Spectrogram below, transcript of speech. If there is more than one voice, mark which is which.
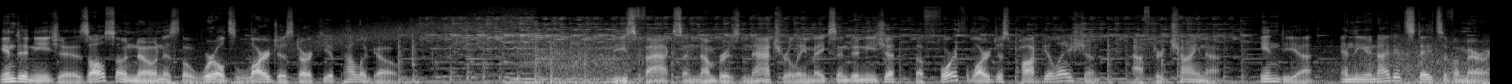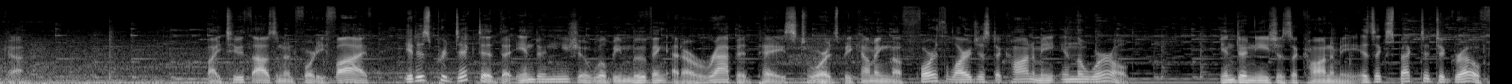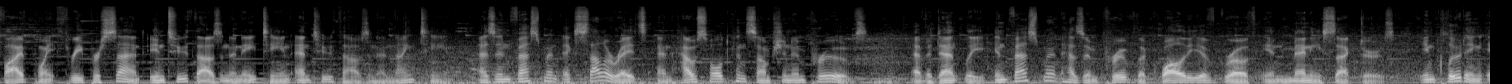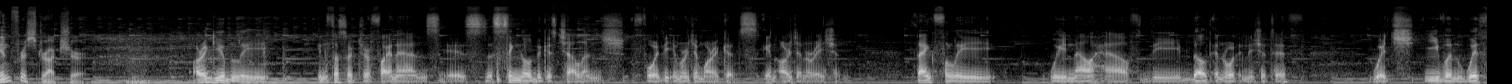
Speaker 1: Indonesia is also known as the world's largest archipelago. These facts and numbers naturally makes Indonesia the fourth largest population after China, India, and the United States of America. By 2045, it is predicted that Indonesia will be moving at a rapid pace towards becoming the fourth largest economy in the world. Indonesia's economy is expected to grow 5.3% in 2018 and 2019 as investment accelerates and household consumption improves. Evidently, investment has improved the quality of growth in many sectors, including infrastructure.
Speaker 2: Arguably, infrastructure finance is the single biggest challenge for the emerging markets in our generation. Thankfully, we now have the Belt and Road Initiative, which even with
